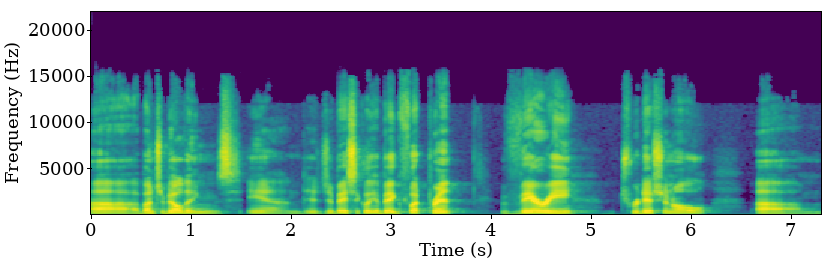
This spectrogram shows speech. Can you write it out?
uh, a bunch of buildings, and basically a big footprint, very traditional um,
